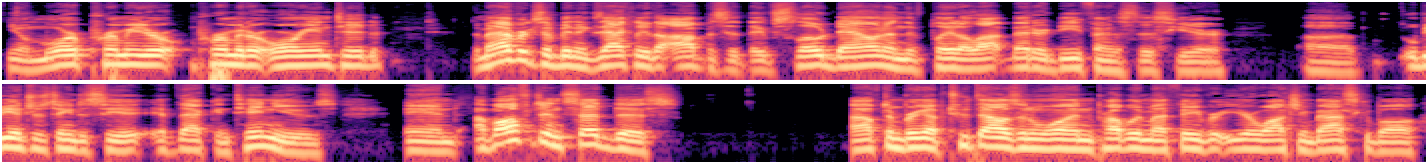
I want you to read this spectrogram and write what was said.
you know, more perimeter perimeter oriented. The Mavericks have been exactly the opposite. They've slowed down and they've played a lot better defense this year. Uh, it'll be interesting to see if that continues. And I've often said this. I often bring up 2001, probably my favorite year watching basketball.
